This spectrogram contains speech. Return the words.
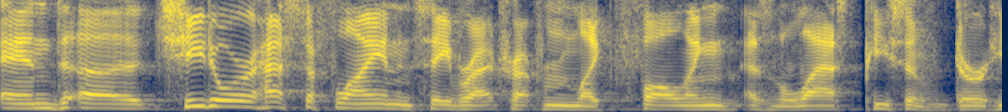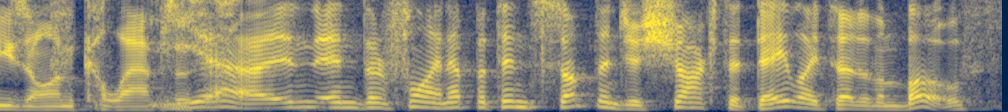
And uh, Cheetor has to fly in and save Rat Trap from like falling as the last piece of dirt he's on collapses. Yeah, and, and they're flying up, but then something just shocks the daylights out of them both,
